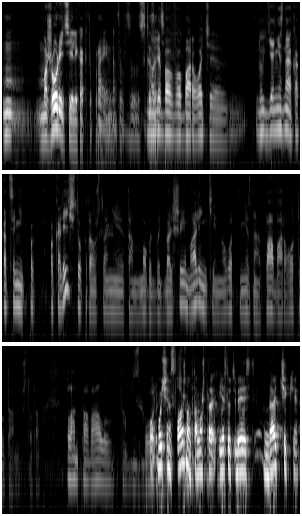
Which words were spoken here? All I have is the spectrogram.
мажорити или как это правильно сказать? Ну, либо в обороте. Ну, я не знаю, как оценить по, по количеству, потому что они там могут быть большие, маленькие, но вот, не знаю, по обороту там, что там план по валу, там, сбор. Очень сложно, потому что такое. если у тебя есть датчики,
